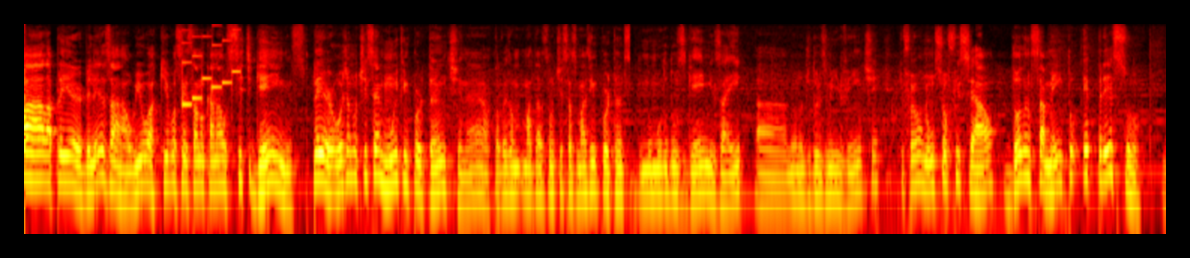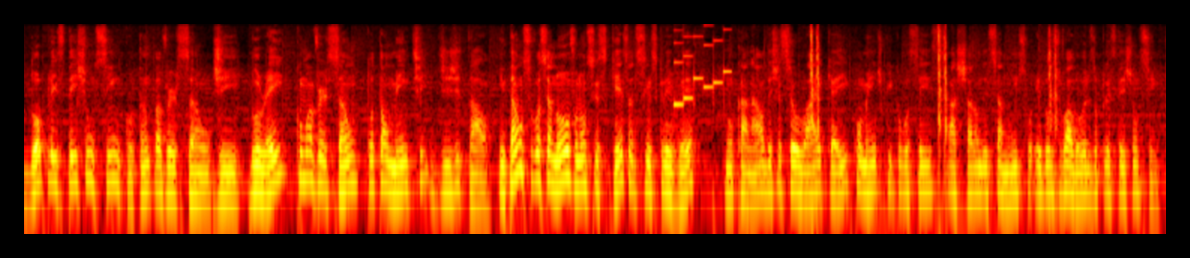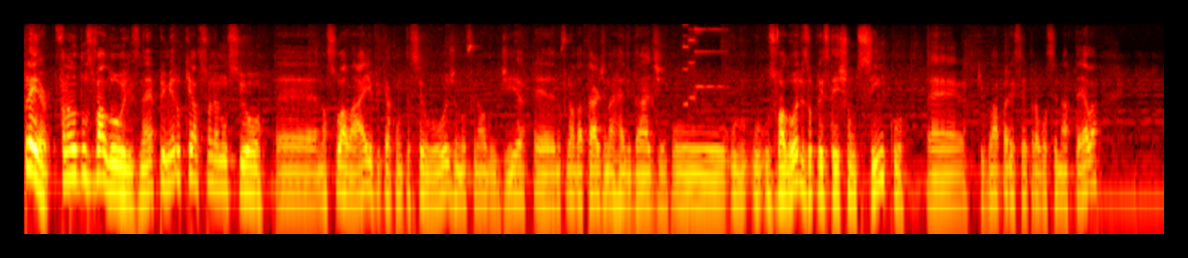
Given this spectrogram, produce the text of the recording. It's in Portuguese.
Fala player, beleza? Will aqui, você está no canal City Games. Player, hoje a notícia é muito importante, né? Talvez uma das notícias mais importantes no mundo dos games aí, uh, no ano de 2020, que foi o anúncio oficial do lançamento e preço do PlayStation 5, tanto a versão de Blu-ray como a versão totalmente digital. Então, se você é novo, não se esqueça de se inscrever no canal, deixe seu like aí, comente o que, que vocês acharam desse anúncio e dos valores do Playstation 5. Player, falando dos valores, né, primeiro que a Sony anunciou é, na sua live que aconteceu hoje, no final do dia, é, no final da tarde, na realidade, o, o, os valores do Playstation 5 é, que vão aparecer para você na tela.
